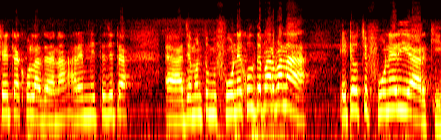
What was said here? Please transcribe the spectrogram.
সেটা খোলা যায় না। আর এমনিতে যেটা যেমন তুমি ফোনে খুলতে পারবা না এটা হচ্ছে ফোনের ইয়ে আর কি।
